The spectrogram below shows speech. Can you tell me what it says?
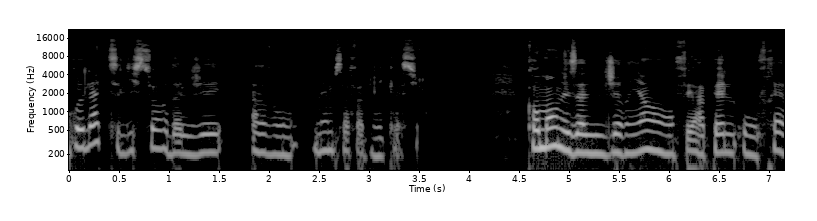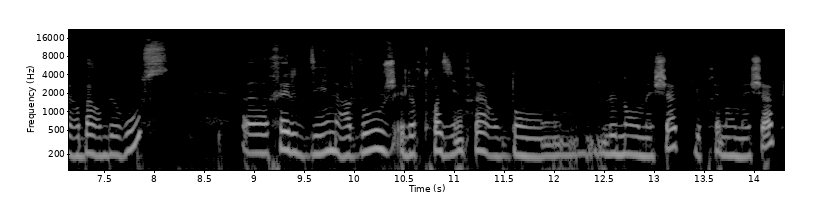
relate l'histoire d'Alger avant même sa fabrication. Comment les Algériens ont fait appel aux frères Barberousse, euh, Kherdin, Arrouj et leur troisième frère dont le nom m'échappe, le prénom m'échappe.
